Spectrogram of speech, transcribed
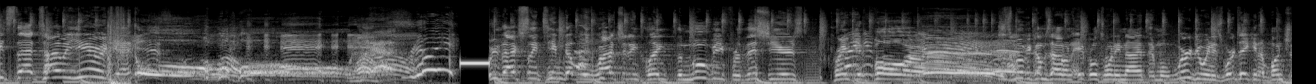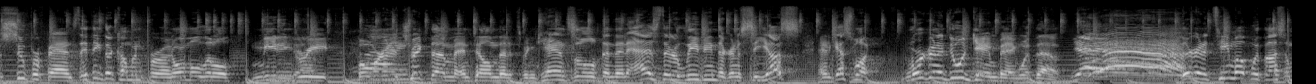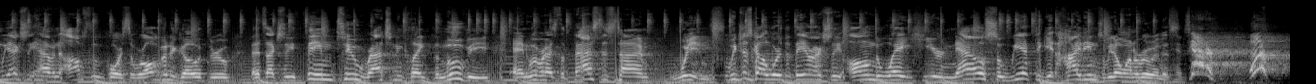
It's that time of year again. Oh, wow. Really? We've actually teamed up with Ratchet and Clank, the movie, for this year's Prank It Forward. This movie comes out on April 29th, and what we're doing is we're taking a bunch of super fans. They think they're coming for a normal little meet and greet, but we're gonna trick them and tell them that it's been canceled. And then as they're leaving, they're gonna see us, and guess what? We're gonna do a game bang with them. Yeah! They're gonna team up with us, and we actually have an obstacle course that we're all gonna go through that's actually themed to Ratchet and Clank the movie, and whoever has the fastest time wins. We just got word that they are actually on the way here now, so we have to get hiding, so we don't wanna ruin this. Scatter! Ah!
